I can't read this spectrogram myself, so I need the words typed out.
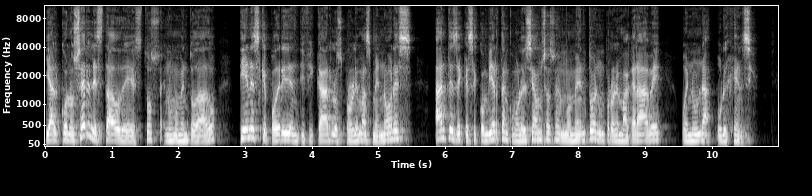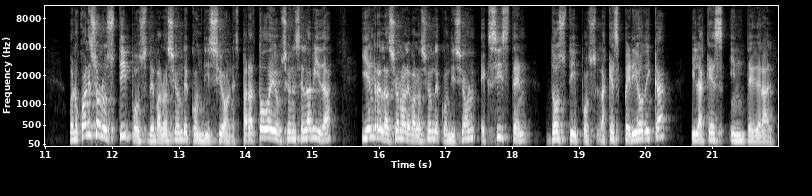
y al conocer el estado de estos en un momento dado, tienes que poder identificar los problemas menores antes de que se conviertan, como lo decíamos hace un momento, en un problema grave o en una urgencia. Bueno, ¿cuáles son los tipos de evaluación de condiciones? Para todo hay opciones en la vida y en relación a la evaluación de condición existen dos tipos, la que es periódica y la que es integral.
